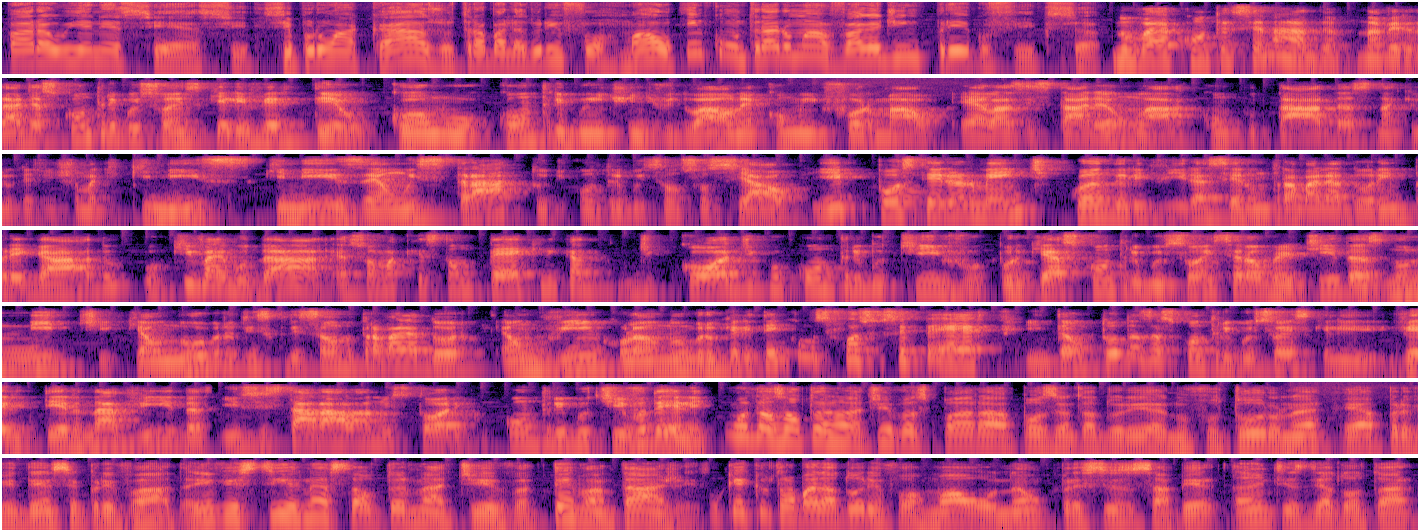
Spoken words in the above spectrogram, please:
para o INSS? Se por um acaso o trabalhador informal encontrar uma vaga de emprego fixa? Não vai acontecer nada. Na verdade, as contribuições que ele verteu como contribuinte individual, né, como informal, elas estarão lá computadas naquilo que a gente chama de CNIS. CNIS é um extrato de contribuição social e posteriormente, quando ele vir a ser um trabalhador empregado, o que vai mudar é só uma questão técnica de código contributivo, porque as contribuições serão vertidas no NIT, que é o número de inscrição do trabalhador. É um vínculo, é um número que ele tem como se fosse o CPF. Então, todas as contribuições que ele verter na vida, isso estará lá no histórico contributivo dele. Uma das alternativas para a aposentadoria no futuro, né, é a previdência privada. Investir nessa alternativa tem vantagens? O que, é que o trabalhador informal ou não precisa saber antes de adotar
